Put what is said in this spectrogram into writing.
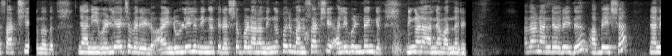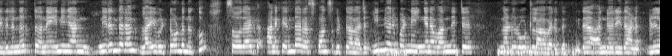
സാക്ഷി സാക്ഷിയാകുന്നത് ഞാൻ ഈ വെള്ളിയാഴ്ച വരെയുള്ളൂ അതിന്റെ ഉള്ളിൽ നിങ്ങൾക്ക് രക്ഷപ്പെടാനോ നിങ്ങൾക്കൊരു മനസാക്ഷി അലിവുണ്ടെങ്കിൽ നിങ്ങൾ എന്നെ വന്ന് അതാണ് എന്റെ ഒരു ഇത് അപേക്ഷ. ഞാൻ ഇതിൽ നിർത്തുകയാണ് ഇനി ഞാൻ നിരന്തരം ലൈവ് ഇട്ടുകൊണ്ട് നിൽക്കും സോ ദാറ്റ് എനിക്ക് എന്താ റെസ്പോൺസ് കിട്ടുക എന്ന് വെച്ചാൽ ഇനിയൊരു പെണ്ണ് ഇങ്ങനെ വന്നിട്ട് നടു റൂട്ടിലാവരുത്. ഇത് എന്റെ ഒരു ഇതാണ്. ഉള്ള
